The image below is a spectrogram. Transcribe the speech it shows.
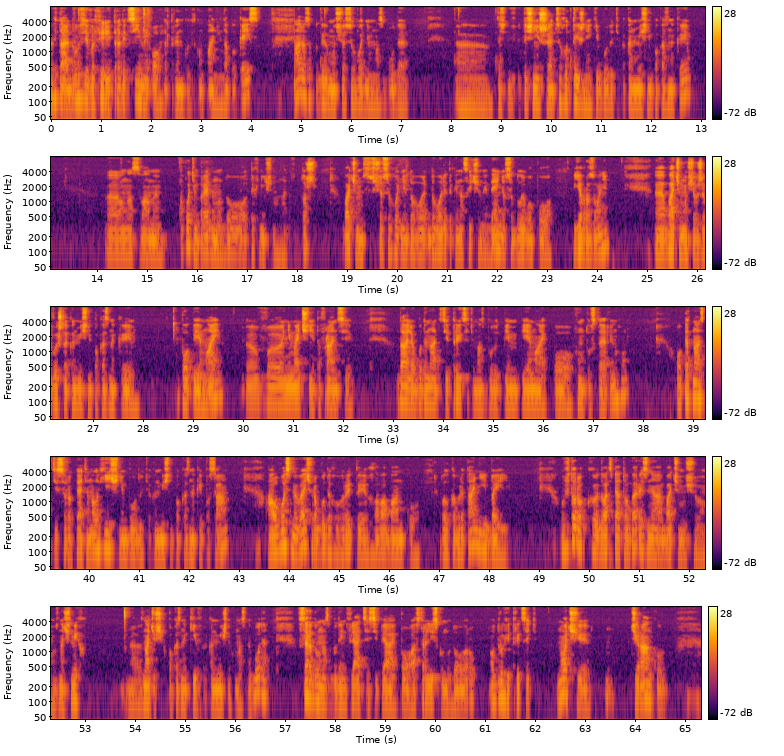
Вітаю, друзі! В ефірі традиційний огляд ринку від компанії Double Case. Аналізу подивимося, що сьогодні в нас буде, е, точніше, цього тижня, які будуть економічні показники е, у нас з вами, а потім перейдемо до технічного аналізу. Тож, бачимо, що сьогодні доволі, таки насичений день, особливо по єврозоні. Е, Бачимо, що вже вийшли економічні показники по PMI в Німеччині та Франції. Далі об 11.30 у нас будуть PMI по фунту стерлінгу. О 15.45 аналогічні будуть економічні показники по США. А о 8 вечора буде говорити глава банку Великобританії Бейлі. У вівторок, 25 березня, бачимо, що значних значущих показників економічних у нас не буде. В середу у нас буде інфляція CPI по австралійському долару о 2.30 ночі м, чи ранку,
